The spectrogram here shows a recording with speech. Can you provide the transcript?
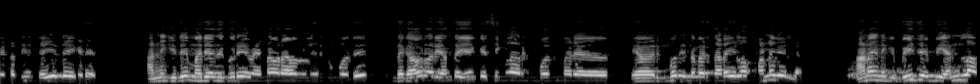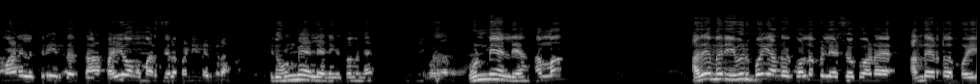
திட்டத்தையும் செய்யறதே கிடையாது. அன்னைக்கு இதே மரியாதைக்குரிய வெண்ணவர் அவர்கள் இருக்கும்போது இந்த கவர்னர் எந்த ஏகே சிங்லாம் இருக்கும்போது இருக்கும்போது இந்த மாதிரி தடையெல்லாம் பண்ணவே இல்லை. ஆனா இன்னைக்கு பிஜேபி எல்லா மாநிலத்திலையும் இந்த த- பழிவாங்கும் அரசியல பண்ணிட்டு இருக்கிறாங்க. இது உண்மையா இல்லையா? நீங்க சொல்லுங்க. உண்மையா இல்லையா? ஆமா. அதே மாதிரி இவர் போய் அந்த கொல்லப்பள்ளி அசோக்கோட அந்த இடத்துல போய்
